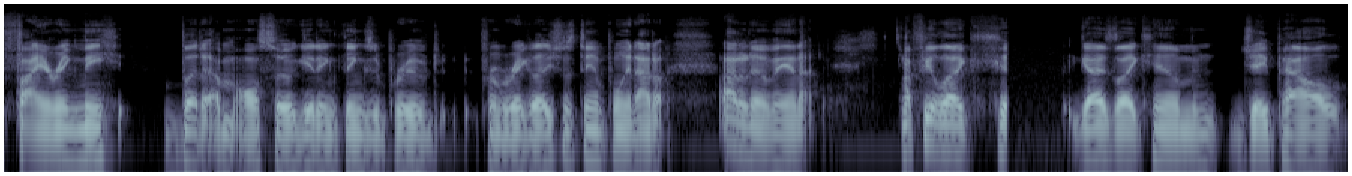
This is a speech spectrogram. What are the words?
firing me, but I'm also getting things approved from a regulation standpoint. I don't I don't know, man. I feel like guys like him and Jay Powell,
